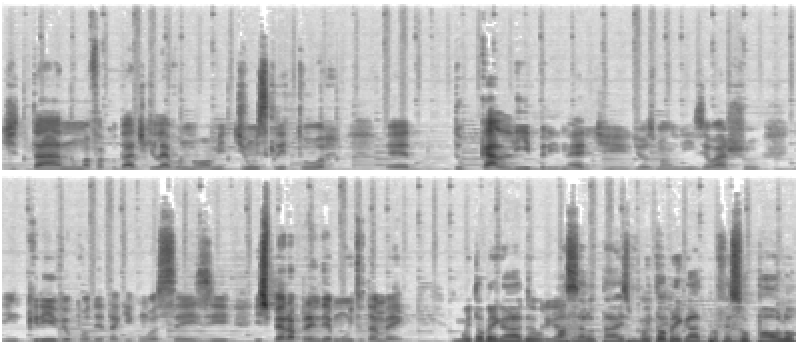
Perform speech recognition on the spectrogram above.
de estar numa faculdade que leva o nome de um escritor é, do calibre né, de, de Osman Lins. Eu acho incrível poder estar aqui com vocês e espero aprender muito também. Muito obrigado, muito obrigado. Marcelo Tais. Muito obrigado, professor Paulo.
